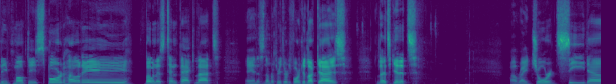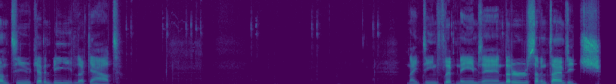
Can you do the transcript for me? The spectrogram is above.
Leaf Multi Sport Holiday Bonus 10 pack lot. And this is number 334. Good luck, guys. Let's get it. All right, George C down to Kevin B. Look out. Nineteen flip names and letters, seven times each.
